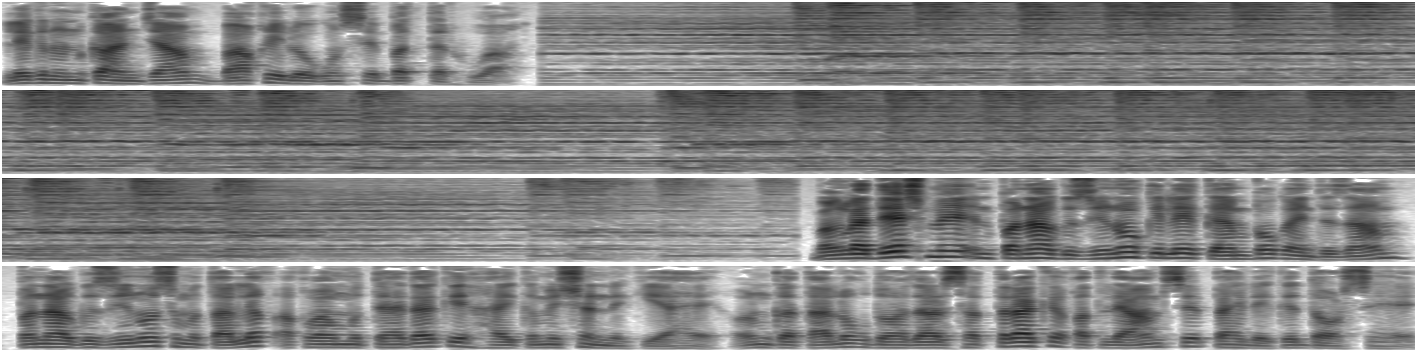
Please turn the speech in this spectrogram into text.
لیکن ان کا انجام باقی لوگوں سے بدتر ہوا۔ بنگلہ دیش میں ان پناہ گزینوں کے لیے کیمپوں کا انتظام پناہ گزینوں سے متعلق اقوام متحدہ کے ہائی کمیشن نے کیا ہے اور ان کا تعلق دو ہزار سترہ کے قتل عام سے پہلے کے دور سے ہے۔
